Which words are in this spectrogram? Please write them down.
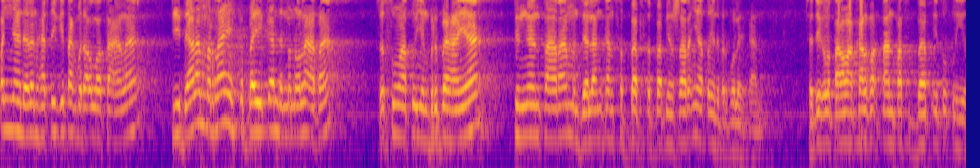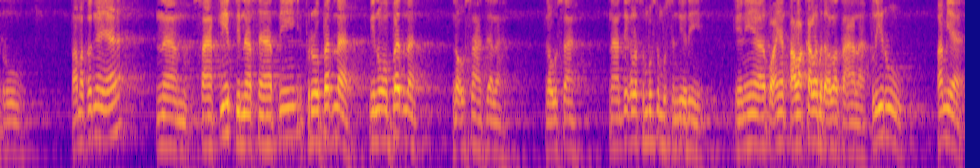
penyadaran hati kita kepada Allah Taala di dalam meraih kebaikan dan menolak apa? Sesuatu yang berbahaya dengan cara menjalankan sebab-sebab yang syar'i atau yang diperbolehkan. Jadi kalau tawakal kok tanpa sebab itu keliru. Apa maksudnya ya? Nah, sakit dinasihati, berobatlah, minum obatlah. Enggak usah ajalah. Enggak usah. Nanti kalau sembuh-sembuh sendiri. Ini pokoknya tawakal kepada Allah Taala. Keliru. Paham ya?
